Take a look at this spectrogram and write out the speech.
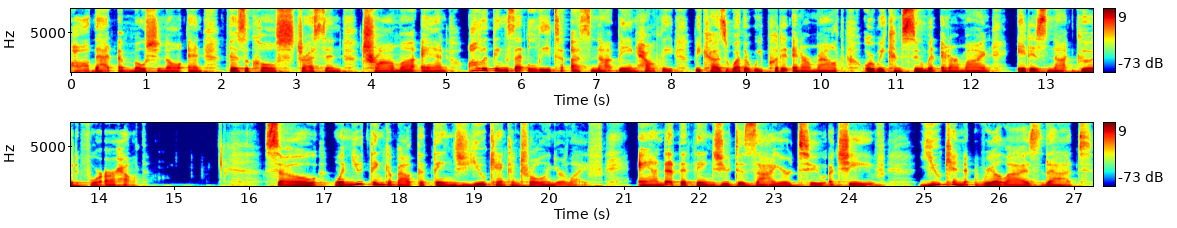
all that emotional and physical stress and trauma and all the things that lead to us not being healthy because whether we put it in our mouth or we consume it in our mind, it is not good for our health. So when you think about the things you can control in your life and the things you desire to achieve, you can realize that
